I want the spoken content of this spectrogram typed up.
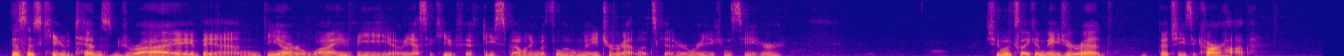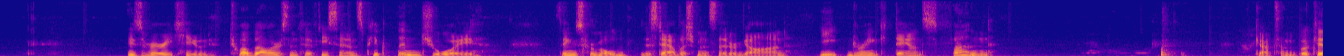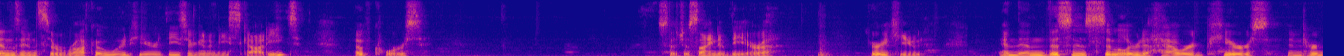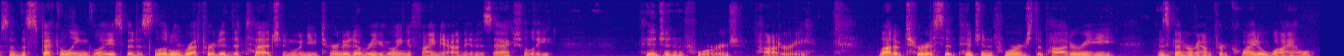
This is cute. Ted's Drive-In, D-R-Y-V. Oh yes, a cute 50 spelling with a little majorette. Let's get her where you can see her. She looks like a majorette, but she's a car hop. These are very cute. $12.50. People enjoy things from old establishments that are gone. Eat, drink, dance, fun. Got some bookends in Syroco wood here. These are going to be Scotties, of course. Such a sign of the era. Very cute. And then this is similar to Howard Pierce in terms of the speckling glaze, but it's a little rougher to the touch. And when you turn it over, you're going to find out it is actually Pigeon Forge pottery a lot of tourists at Pigeon Forge. The pottery has been around for quite a while.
